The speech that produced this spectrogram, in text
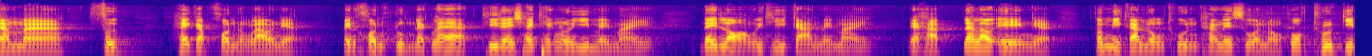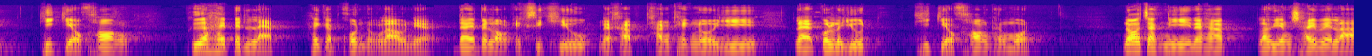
นำมาฝึกให้กับคนของเราเนี่ยเป็นคนกลุ่มแรก ๆ ที่ได้ใช้เทคโนโลยีใหม่ ๆ ได้ลองวิธีการใหม่ๆนะครับและเราเองเนี่ยก็มีการลงทุนทั้งในส่วนของพวกธุรกิจที่เกี่ยวข้อง เพื่อให้เป็น lab ให้กับคนของเราเนี่ยได้ไปลอง execute นะครับทั้งเทคโนโลยี และกลยุทธ์ที่เกี่ยวข้องทั้งหมด นอกจากนี้นะครับเรายังใช้เวลา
